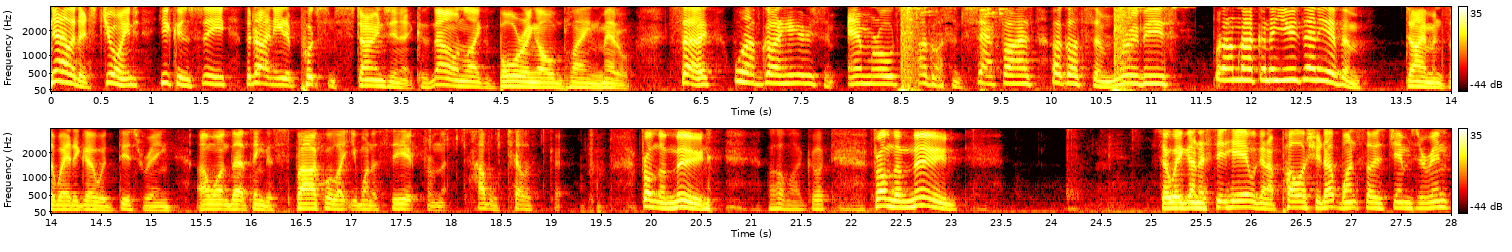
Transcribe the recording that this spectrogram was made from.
Now that it's joined, you can see that I need to put some stones in it because no one likes boring old plain metal. So, what I've got here is some emeralds, I've got some sapphires, I've got some rubies, but I'm not going to use any of them. Diamond's the way to go with this ring. I want that thing to sparkle like you want to see it from the Hubble telescope. from the moon. Oh my god. From the moon. So we're going to sit here, we're going to polish it up once those gems are in.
